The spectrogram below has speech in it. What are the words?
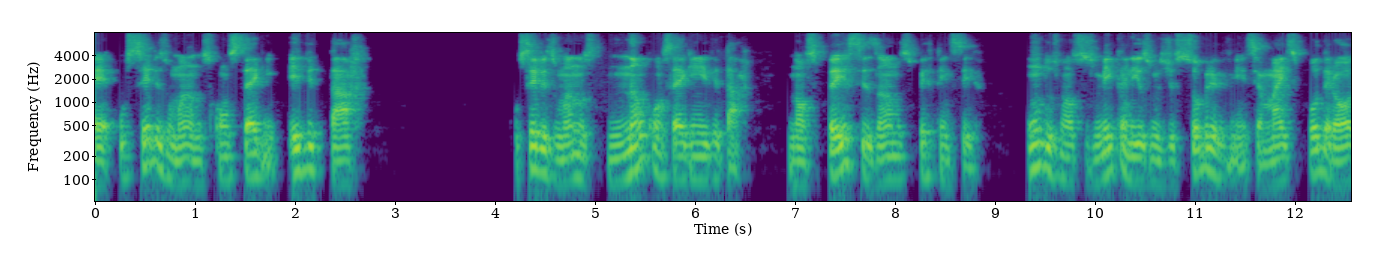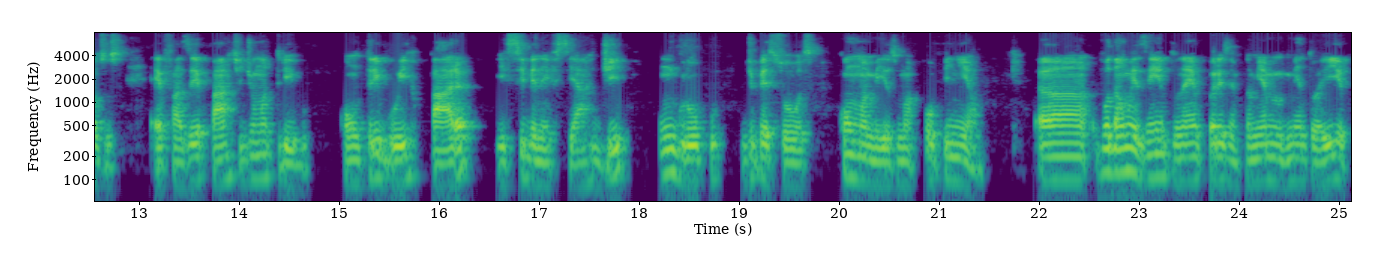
é, os seres humanos conseguem evitar. Os seres humanos não conseguem evitar. Nós precisamos pertencer. Um dos nossos mecanismos de sobrevivência mais poderosos é fazer parte de uma tribo, contribuir para e se beneficiar de um grupo de pessoas com uma mesma opinião. Uh, vou dar um exemplo, né? Por exemplo, na minha mentoria,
